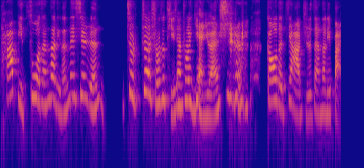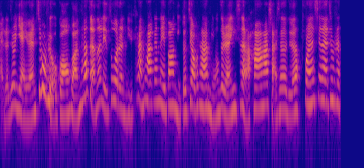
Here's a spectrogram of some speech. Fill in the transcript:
他比坐在那里的那些人，就这时候就体现出了演员是 高的价值在那里摆着，就是演员就是有光环，他在那里坐着，你看他跟那帮你都叫不上他名字人，一起在那哈哈傻笑就，觉得突然现在就是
